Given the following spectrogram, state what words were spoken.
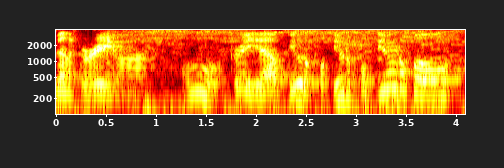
Been a great one. Ooh, three, yeah. Beautiful, beautiful, beautiful.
